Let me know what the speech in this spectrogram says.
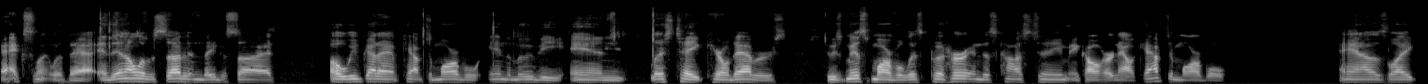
excellent with that. And then all of a sudden, they decide, oh, we've got to have Captain Marvel in the movie, and let's take Carol Danvers, who's Miss Marvel, let's put her in this costume and call her now Captain Marvel. And I was like,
